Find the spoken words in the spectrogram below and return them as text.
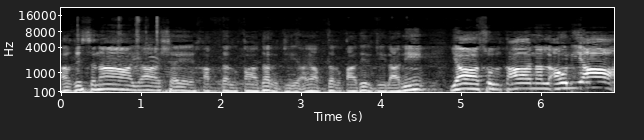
اغسنا یا شیخ عبد القادر جی یا عبد القادر جیلانی، یا سلطان الاولیاء،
